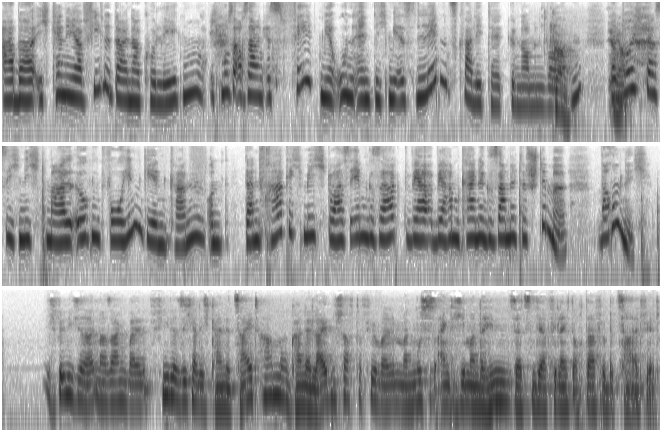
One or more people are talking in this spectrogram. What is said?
Aber ich kenne ja viele deiner Kollegen. Ich muss auch sagen, es fehlt mir unendlich. Mir ist Lebensqualität genommen worden. Klar. Dadurch, ja. dass ich nicht mal irgendwo hingehen kann und dann frage ich mich, du hast eben gesagt, wir, wir haben keine gesammelte Stimme. Warum nicht? Ich will nicht immer sagen, weil viele sicherlich keine Zeit haben und keine Leidenschaft dafür, weil man muss es eigentlich jemand dahinsetzen, der vielleicht auch dafür bezahlt wird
